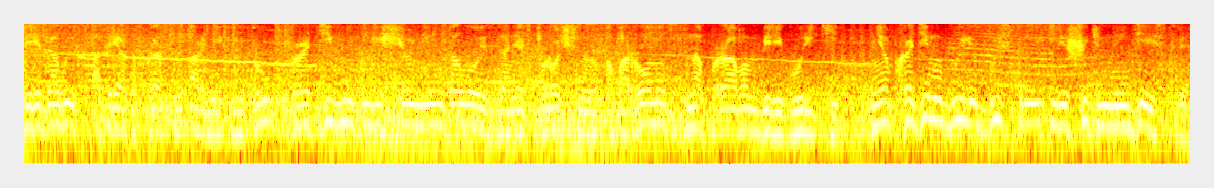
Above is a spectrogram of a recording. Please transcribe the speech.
передовых отрядов Красной Армии к Днепру, противнику еще не удалось занять прочную оборону на правом берегу реки. Необходимы были быстрые и решительные действия.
